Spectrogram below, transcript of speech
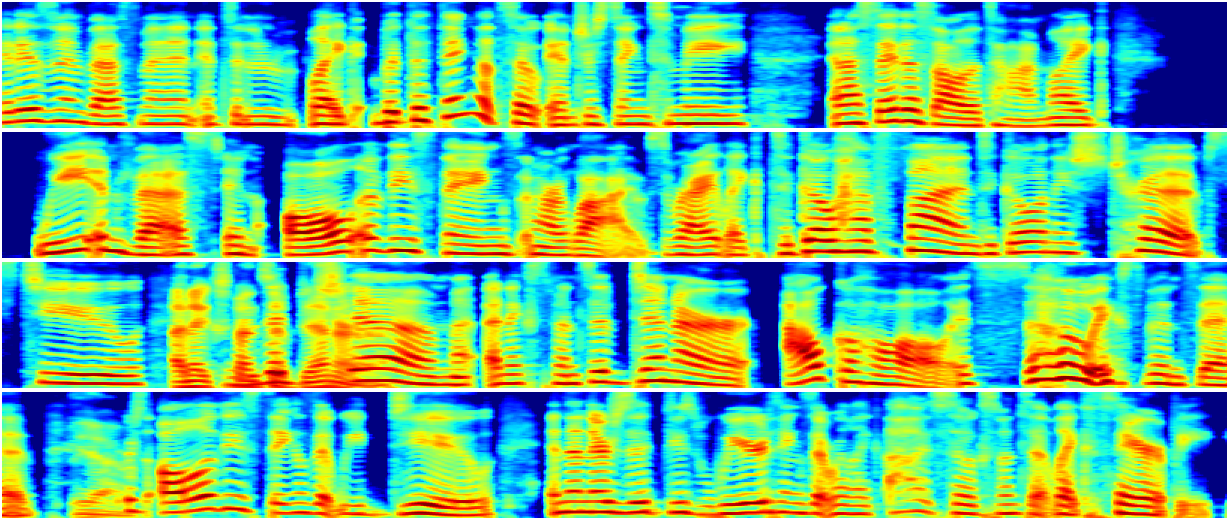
It is an investment. It's an like, but the thing that's so interesting to me, and I say this all the time, like we invest in all of these things in our lives, right? Like to go have fun, to go on these trips, to An expensive dinner. gym, an expensive dinner, alcohol. It's so expensive. Yeah. There's all of these things that we do. And then there's like, these weird things that we're like, oh, it's so expensive. Like therapy.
